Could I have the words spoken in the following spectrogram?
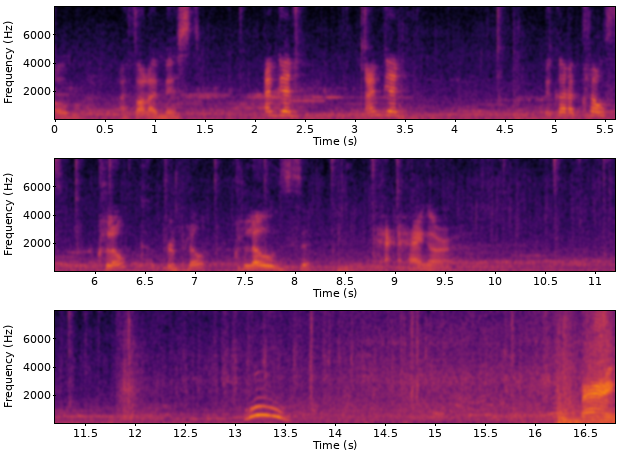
Oh, I thought I missed. I'm good! I'm good! We got a close cloak? Cloak? Clothes hanger. Woo! Bang!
